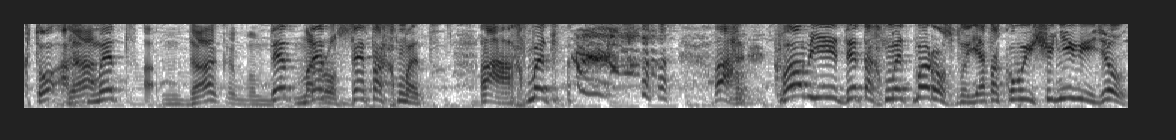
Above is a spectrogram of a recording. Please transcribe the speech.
Кто? Да, Ахмед? а, Да, как бы Дед, Мороз. Дед- Дед Ахмед. А, Ахмед. А, к вам едет Дед Ахмед Мороз. Ну, я такого еще не видел.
